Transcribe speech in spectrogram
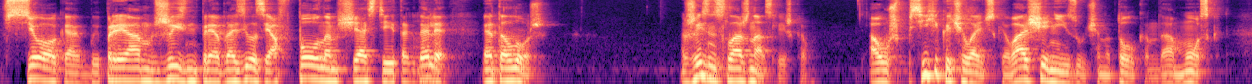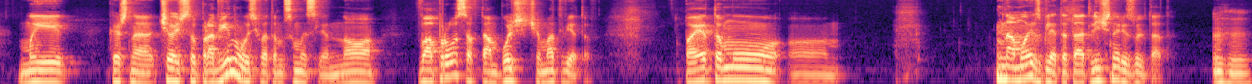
все, как бы, прям жизнь преобразилась, я в полном счастье и так далее. Это ложь. Жизнь сложна слишком. А уж психика человеческая вообще не изучена толком, да, мозг. Мы, конечно, человечество продвинулось в этом смысле, но вопросов там больше, чем ответов. Поэтому, э, на мой взгляд, это отличный результат угу.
